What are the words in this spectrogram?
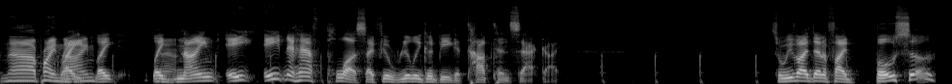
Nah, probably Right, nine. like like Yeah. nine, eight, eight and a half plus. I feel really good being a top ten sack guy. So we've identified Bosa,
